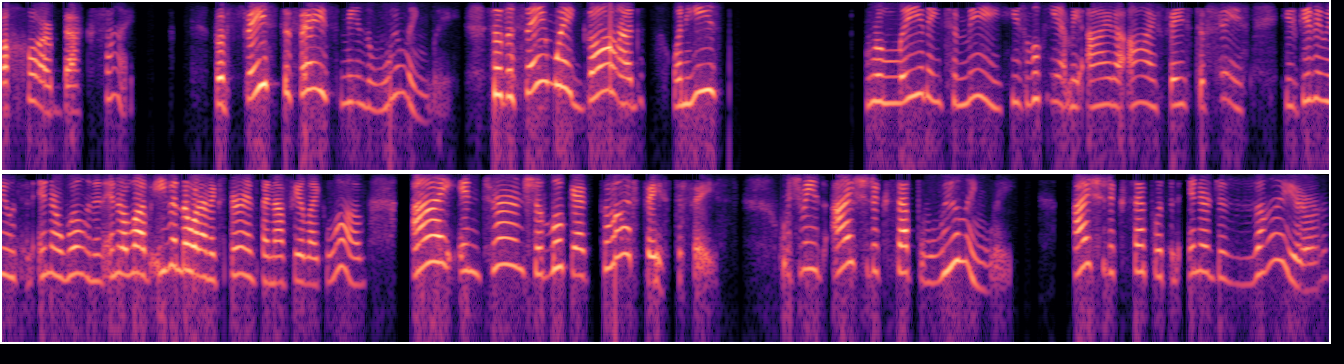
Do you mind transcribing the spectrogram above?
achar, backside. But face to face means willingly. So the same way God, when he's relating to me, he's looking at me eye to eye, face to face. He's giving me with an inner will and an inner love. Even though what I'm experiencing might not feel like love, I in turn should look at God face to face, which means I should accept willingly. I should accept with an inner desire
